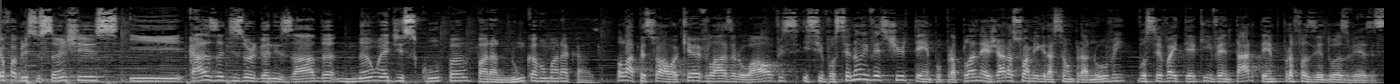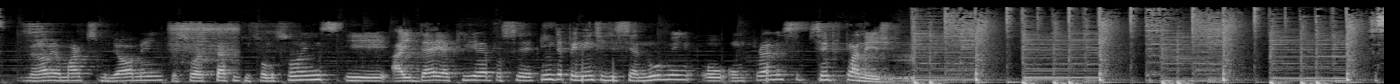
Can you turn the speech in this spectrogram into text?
Aqui é o Fabrício Sanches e casa desorganizada não é desculpa para nunca arrumar a casa. Olá pessoal, aqui é o Lázaro Alves e se você não investir tempo para planejar a sua migração para a nuvem, você vai ter que inventar tempo para fazer duas vezes. Meu nome é Marcos Milhomem, eu sou arquiteto de soluções e a ideia aqui é você, independente de se é nuvem ou on-premise, sempre planeje.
